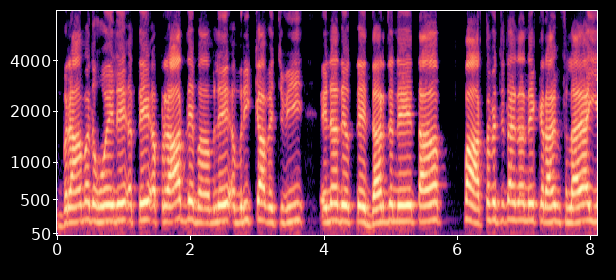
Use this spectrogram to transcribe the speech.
ਬਰਾਮਦ ਹੋਏ ਨੇ ਅਤੇ ਅਪਰਾਧ ਦੇ ਮਾਮਲੇ ਅਮਰੀਕਾ ਵਿੱਚ ਵੀ ਇਹਨਾਂ ਦੇ ਉੱਤੇ ਦਰਜ ਨੇ, ਤਾਂ ਭਾਰਤ ਵਿੱਚ ਤਾਂ ਇਹਨਾਂ ਨੇ ਕ੍ਰਾਈਮ ਫੈਲਾਇਆ ਹੀ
